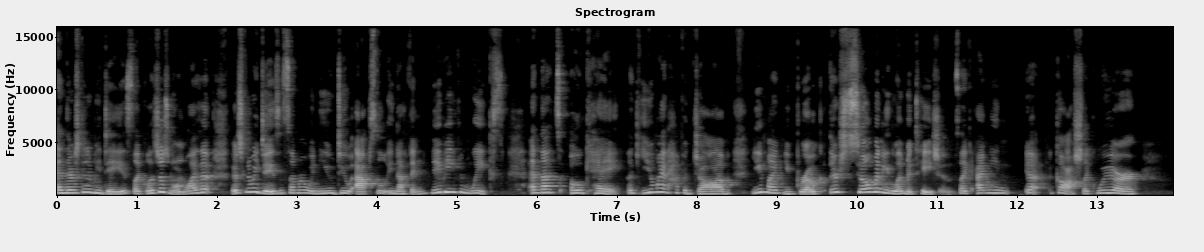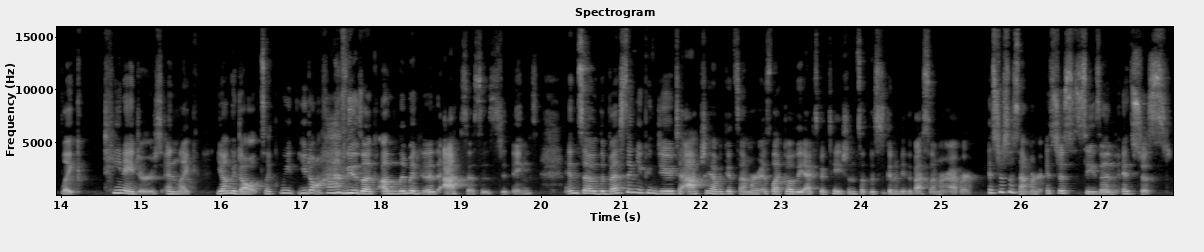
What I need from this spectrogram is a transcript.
And there's going to be days, like let's just normalize it. There's going to be days in summer when you do absolutely nothing, maybe even weeks. And that's okay. Like you might have a job, you might be broke. There's so many limitations. Like I mean, yeah, gosh, like we are like teenagers and like young adults. Like we you don't have these like unlimited accesses to things. And so the best thing you can do to actually have a good summer is let go of the expectations that this is going to be the best summer ever. It's just a summer. It's just a season. It's just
